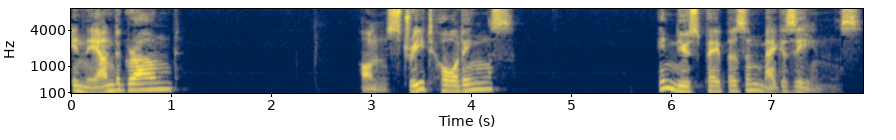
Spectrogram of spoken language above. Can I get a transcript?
in the underground, on street hoardings, in newspapers and magazines.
